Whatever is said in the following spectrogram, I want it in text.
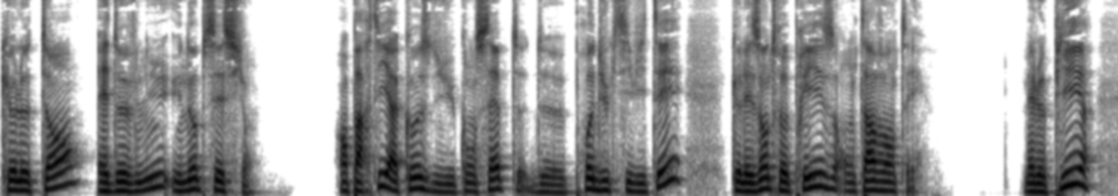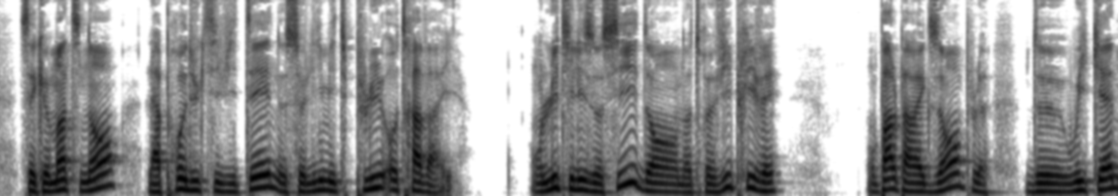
que le temps est devenu une obsession, en partie à cause du concept de productivité que les entreprises ont inventé. Mais le pire, c'est que maintenant, la productivité ne se limite plus au travail. On l'utilise aussi dans notre vie privée. On parle par exemple de week-end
